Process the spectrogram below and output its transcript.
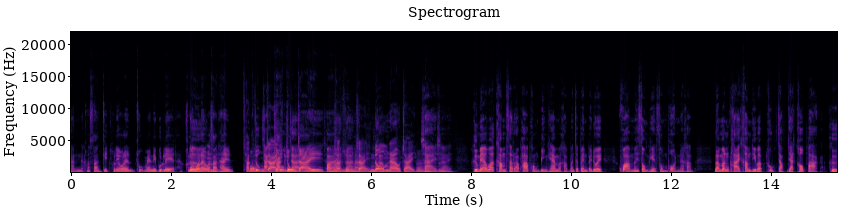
นั้นน่ะภาษาอังกฤษเขาเรียกว่าอะไรถูกแมนิพูเลตเขาเรียกว่าอะไรเออภาษาไทย ชักจูงใจชักจูงใจประมาณชักจูงใจช่โน้มน้าวใจอืมใช่ใช่คือแม้ว่าคำสารภาพของบิงแฮมอะครับ มันจะเป็นไปด้วยความไม่สมเหตุสมผลนะครับ แล้วมันคล้ายคำที่แบบถูกจับยัดเข้าปากอะคือ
